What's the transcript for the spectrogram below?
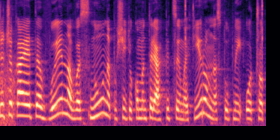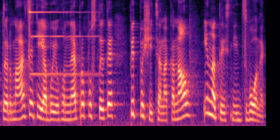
Чи чекаєте ви на весну? Напишіть у коментарях під цим ефіром. Наступний о 14 аби його не пропустити. Підпишіться на канал і натисніть дзвоник.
